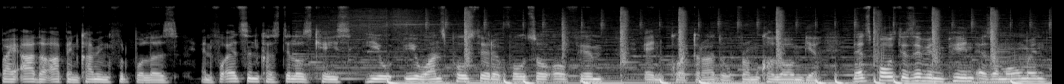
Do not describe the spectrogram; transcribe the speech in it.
by other up and coming footballers. And for Edson Castillo's case, he, he once posted a photo of him and Cuadrado from Colombia. That post is even pinned as a moment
